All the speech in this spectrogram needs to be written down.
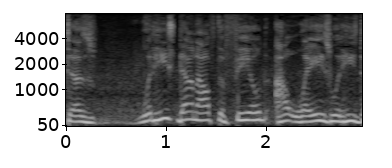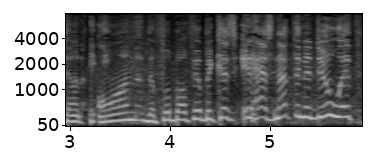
does what he's done off the field outweighs what he's done on the football field? Because it has nothing to do with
